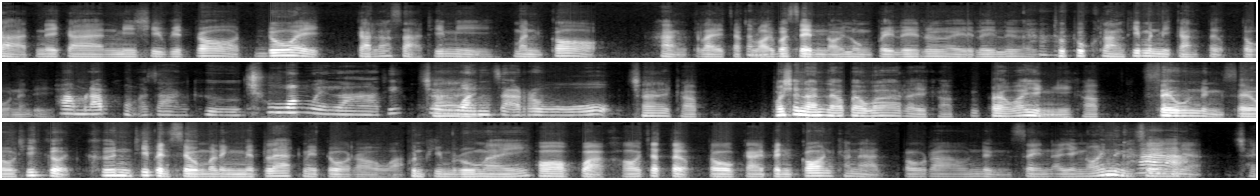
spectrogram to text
กาสในการมีชีวิตรอดด้วยการรักษาที่มี มันก็ห่างไกลจากร้อยเปอร์เซ็นต์น้อยลงไปเรื่อยๆเรื่อยค่ะๆทุก ๆ ครั้งที่มันมีการเติบโตนั่นเอง ความลับของอาจารย์คือช่วงเวลาที่ใช่ควรจะรู้ ใช่ครับ เพราะฉะนั้นแล้วแปลว่าอะไรครับ แปลว่าอย่างนี้ครับ เซลล์หนึ่งเซลล์ที่เกิดขึ้นที่เป็นเซลล์มะเร็งเม็ดแรกในตัวเราอะคุณพิมพ์รู้ไหม พอกว่าเขาจะเติบโตกลายเป็นก้อนขนาดราวๆหนึ่งเซนอะอย่างน้อยหนึ่งค่ะเซนเนี่ยใช้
